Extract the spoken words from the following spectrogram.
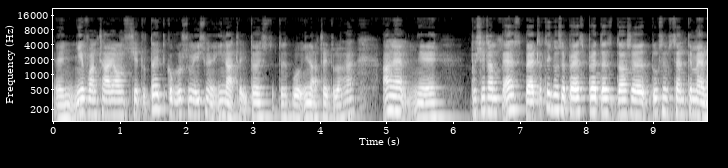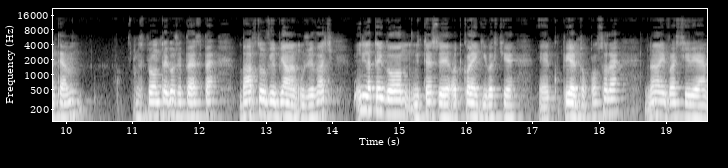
e, nie włączając się tutaj, tylko po prostu mieliśmy inaczej. To jest, to było inaczej trochę, ale e, posiadam PSP, dlatego że PSP też darzę dużym sentymentem z powodu tego, że PSP bardzo uwielbiałem używać i dlatego też e, od kolegi właściwie e, kupiłem tą konsolę. No i właściwie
